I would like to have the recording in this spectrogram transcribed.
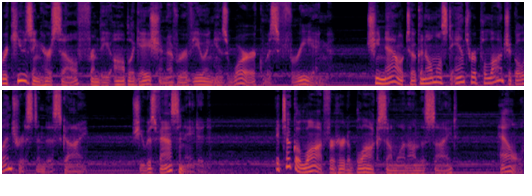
Recusing herself from the obligation of reviewing his work was freeing. She now took an almost anthropological interest in this guy. She was fascinated. It took a lot for her to block someone on the site. Hell,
